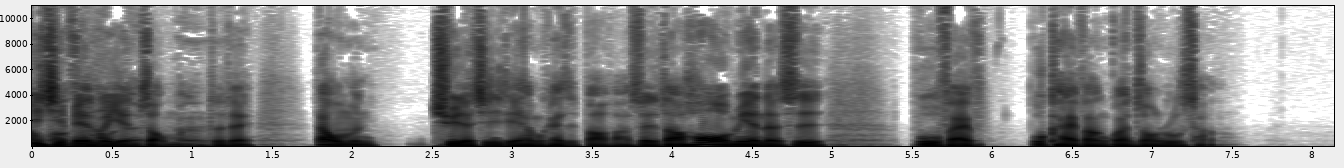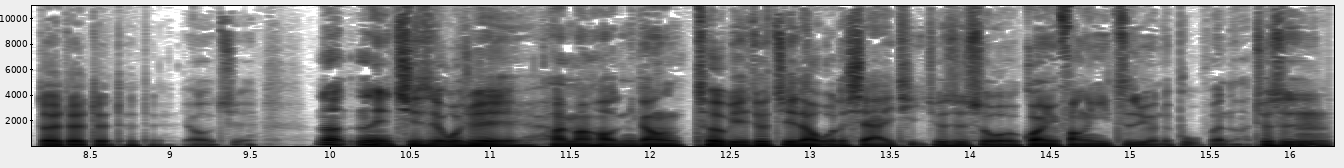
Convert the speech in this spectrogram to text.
疫情没那么严重嘛，对不对？但我们去的前几天他们开始爆发，所以到后面呢是不开不开放观众入场。对对对对对，了解。那那其实我觉得也还蛮好的。你刚刚特别就接到我的下一题，就是说关于防疫资源的部分啊，就是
